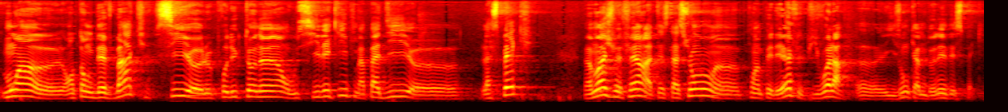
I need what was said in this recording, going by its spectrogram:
moi, en tant que devback, si le product owner ou si l'équipe m'a pas dit la spec, ben moi je vais faire attestation.pdf et puis voilà, ils ont qu'à me donner des specs.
